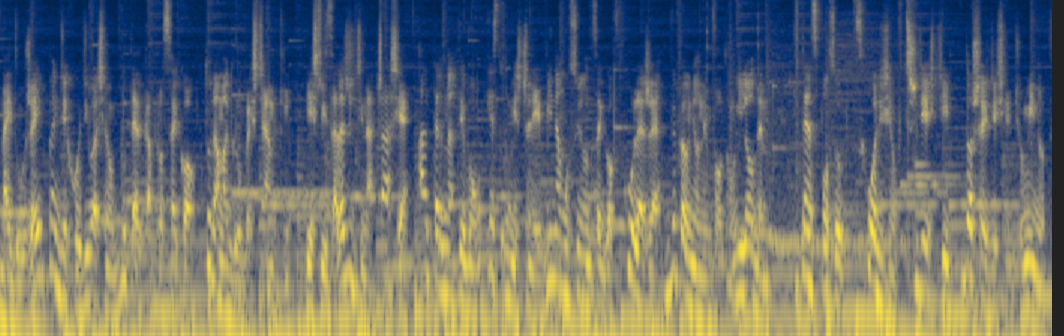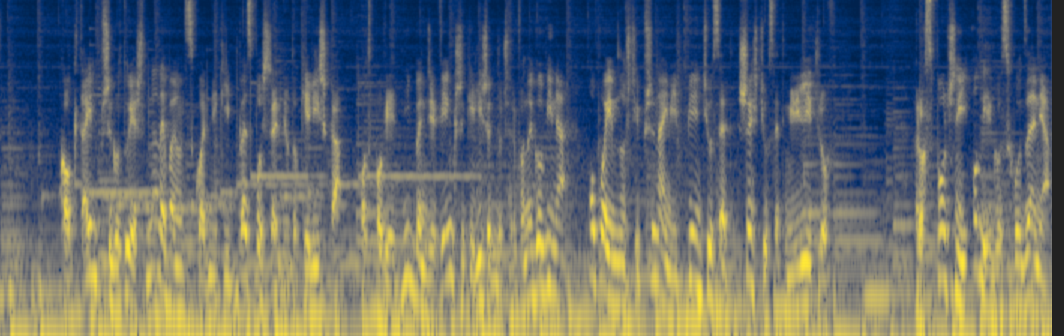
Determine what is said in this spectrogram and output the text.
Najdłużej będzie chłodziła się butelka Prosecco, która ma grube ścianki. Jeśli zależy Ci na czasie, alternatywą jest umieszczenie wina musującego w kulerze wypełnionym wodą i lodem. W ten sposób schłodzi się w 30 do 60 minut. Koktajl przygotujesz nalewając składniki bezpośrednio do kieliszka. Odpowiedni będzie większy kieliszek do czerwonego wina o pojemności przynajmniej 500-600 ml. Rozpocznij od jego schłodzenia.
